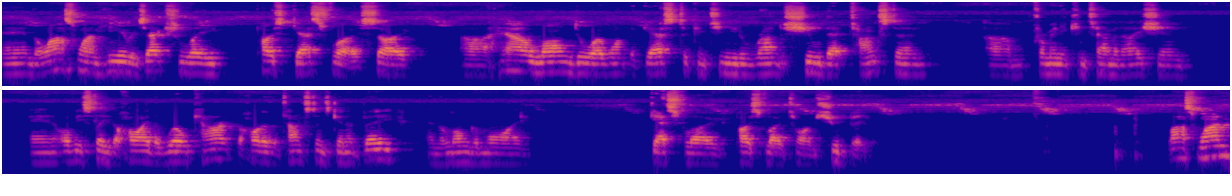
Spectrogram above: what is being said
And the last one here is actually post gas flow. So uh, how long do I want the gas to continue to run to shield that tungsten um, from any contamination? And obviously, the higher the weld current, the hotter the tungsten's going to be, and the longer my gas flow, post flow time should be. Last one,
